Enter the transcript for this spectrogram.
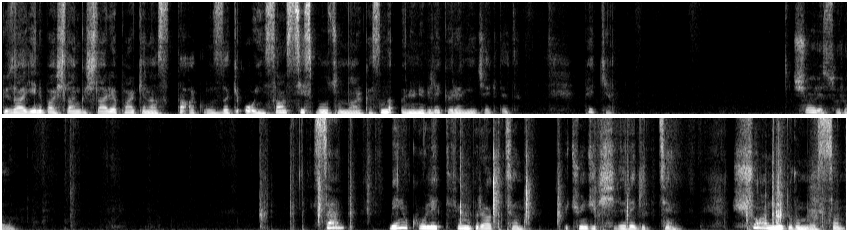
güzel yeni başlangıçlar yaparken aslında aklınızdaki o insan sis bulutunun arkasında önünü bile göremeyecek dedi. Peki. Şöyle soralım. Sen benim kolektifimi bıraktın. Üçüncü kişilere gittin. Şu an ne durumdasın?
